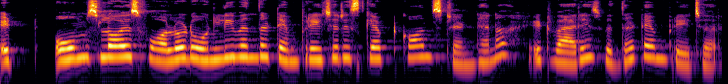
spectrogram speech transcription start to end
it Ohm's law is followed only when the temperature is kept constant है ना? It varies with the temperature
